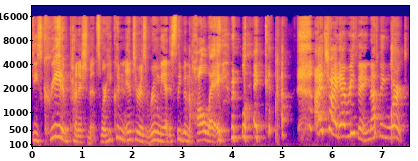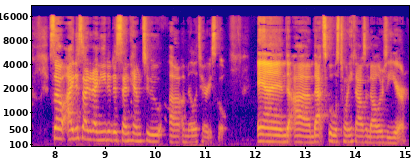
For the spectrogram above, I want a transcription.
these creative punishments where he couldn't enter his room. He had to sleep in the hallway. like I tried everything, nothing worked. So I decided I needed to send him to uh, a military school. And um, that school was $20,000 a year.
